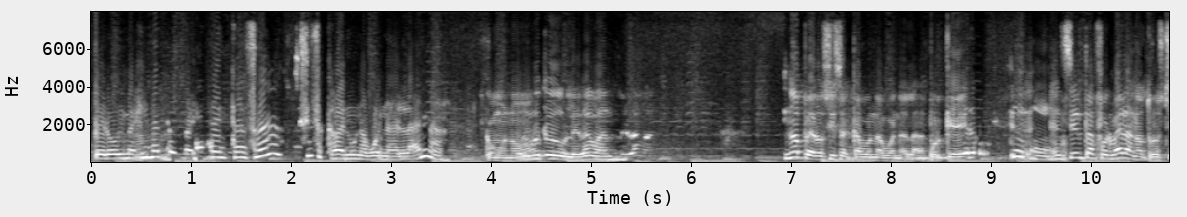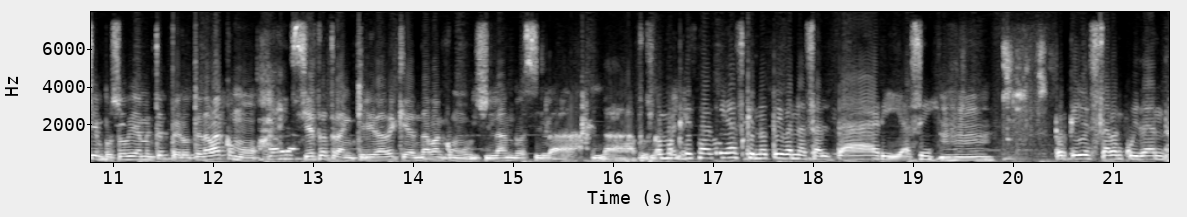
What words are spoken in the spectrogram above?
Pero imagínate, en casa sí sacaban una buena lana. ¿Cómo no? Pero no todos le daban. No, pero sí sacaba una buena lana, porque en cierta forma eran otros tiempos, obviamente, pero te daba como cierta tranquilidad de que andaban como vigilando así la, la pues la Como calle. que sabías que no te iban a asaltar y así, porque ellos estaban cuidando.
